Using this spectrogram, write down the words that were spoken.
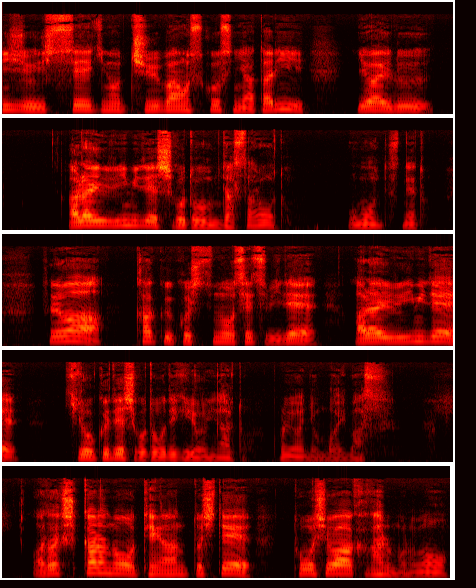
21世紀の中盤を過ごすにあたりいわゆるあらゆる意味で仕事を生み出すだろうと思うんですねと。それは各個室の設備であらゆる意味で記録で仕事をできるようになるとこのように思います。私からの提案として投資はかかるものの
